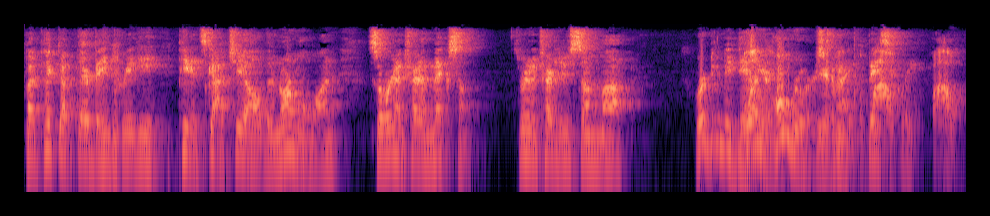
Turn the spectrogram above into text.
But I picked up their Van Kriege peated Scotch ale, their normal one. So we're going to try to mix them. So we're going to try to do some. Uh, we're going to be damn near homebrewers tonight, be- wow. basically. Wow.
